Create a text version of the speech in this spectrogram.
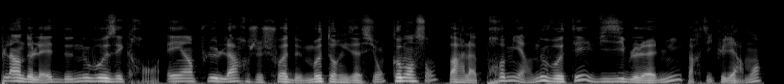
plein de LED, de nouveaux écrans et un plus large choix de motorisation. Commençons par la première nouveauté, visible la nuit particulièrement.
